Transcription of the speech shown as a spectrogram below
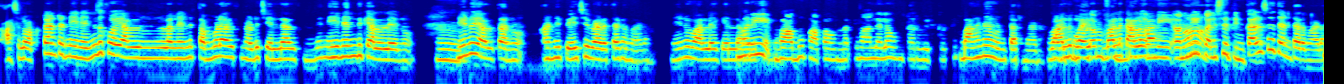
అసలు ఒకటే అంటే నేను ఎందుకు వెళ్ళలేను తమ్ముడు వెళ్తున్నాడు చెల్లి వెళ్తుంది. నేను ఎందుకు వెళ్ళలేను. నేను వెళ్తాను అని పేచి పెడతాడు మేడం. నేను వాళ్ళకి వెళ్ళి మరి. బాబు పాప ఉన్నారు వాళ్ళు ఎలా ఉంటారు వీటితో బాగానే ఉంటారు మేడం. వాళ్ళు వాళ్ళకి అన్ని కలిసే తింటారు. కలిసి తింటారు మేడం.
